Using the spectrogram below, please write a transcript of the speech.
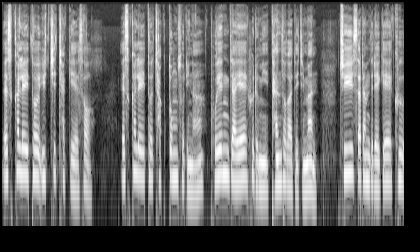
에스컬레이터 위치 찾기에서 에스컬레이터 작동 소리나 보행자의 흐름이 단서가 되지만 주위 사람들에게 그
